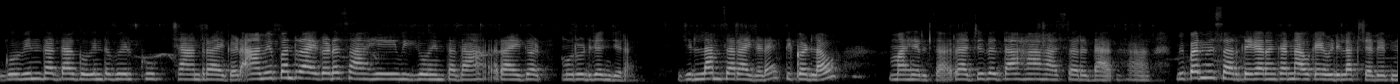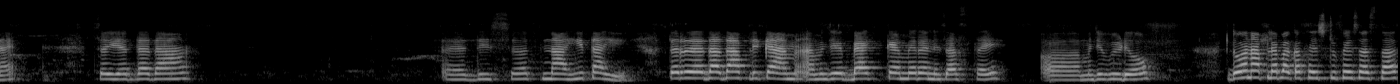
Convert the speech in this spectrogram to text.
गोविंद दादा गोविंद भैर खूप छान रायगड. आम्ही पण रायगडच आहे गोविंद दादा. रायगड मुरुड जंजिरा. जिल्हा आमचा रायगड आहे तिकडला हो माहेरचा. राजू दादा हा हा सरदार. हां. मी पण विसरते कारण का नाव काही एवढी लक्षात येत नाही. सय्यद दादा. दिसत नाही ताई. तर दादा आपली कॅम म्हणजे बॅक कॅमेऱ्यानेच असतंय. म्हणजे व्हिडिओ. दोन आपल्या बघा फेस टू फेस असतात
